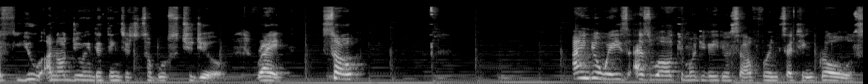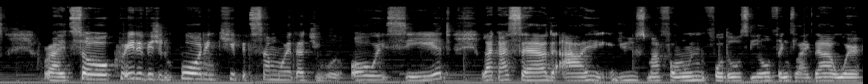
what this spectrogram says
if you are not doing the things you're supposed to do, right? So find your ways as well to motivate yourself when setting goals, right? So create a vision board and keep it somewhere that you will always see it. Like I said, I use my phone for those little things like that, where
